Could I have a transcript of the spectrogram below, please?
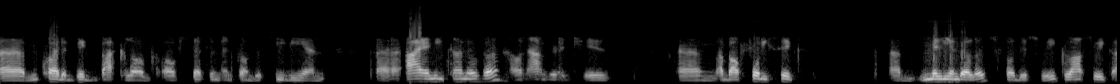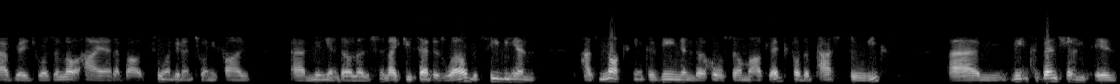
um, quite a big backlog of settlement from the CBN. Uh, I&E turnover on average is um, about 46 um, million dollars for this week. Last week average was a lot higher at about 225 uh, million dollars. Like you said as well, the CBN has not intervened in the wholesale market for the past two weeks. Um, the intervention is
